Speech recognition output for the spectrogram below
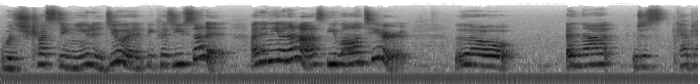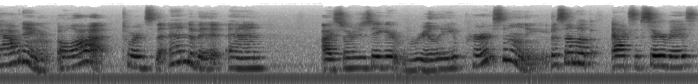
was trusting you to do it because you said it. I didn't even ask, you volunteered. So, and that just kept happening a lot towards the end of it, and I started to take it really personally. To sum up acts of service,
